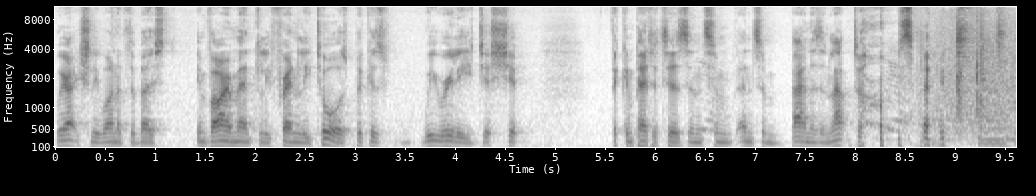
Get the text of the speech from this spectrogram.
we're actually one of the most environmentally friendly tours because we really just ship the competitors and yeah. some and some banners and laptops. Yeah.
